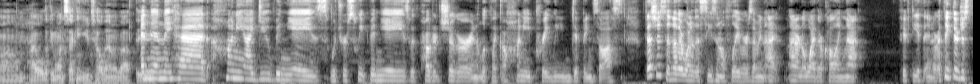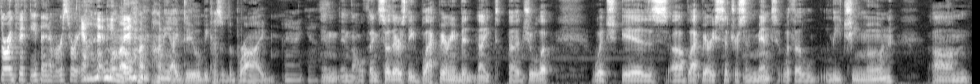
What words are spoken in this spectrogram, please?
Um, I will look in one second. You tell them about the. And then they had honey I do beignets, which were sweet beignets with powdered sugar, and it looked like a honey praline dipping sauce. That's just another one of the seasonal flavors. I mean, I I don't know why they're calling that 50th anniversary. I think they're just throwing 50th anniversary on anything. well, no, hun- honey, I do because of the bride Yeah, I guess. in in the whole thing. So there's the blackberry midnight uh, julep, which is uh, blackberry citrus and mint with a lychee moon. Um,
